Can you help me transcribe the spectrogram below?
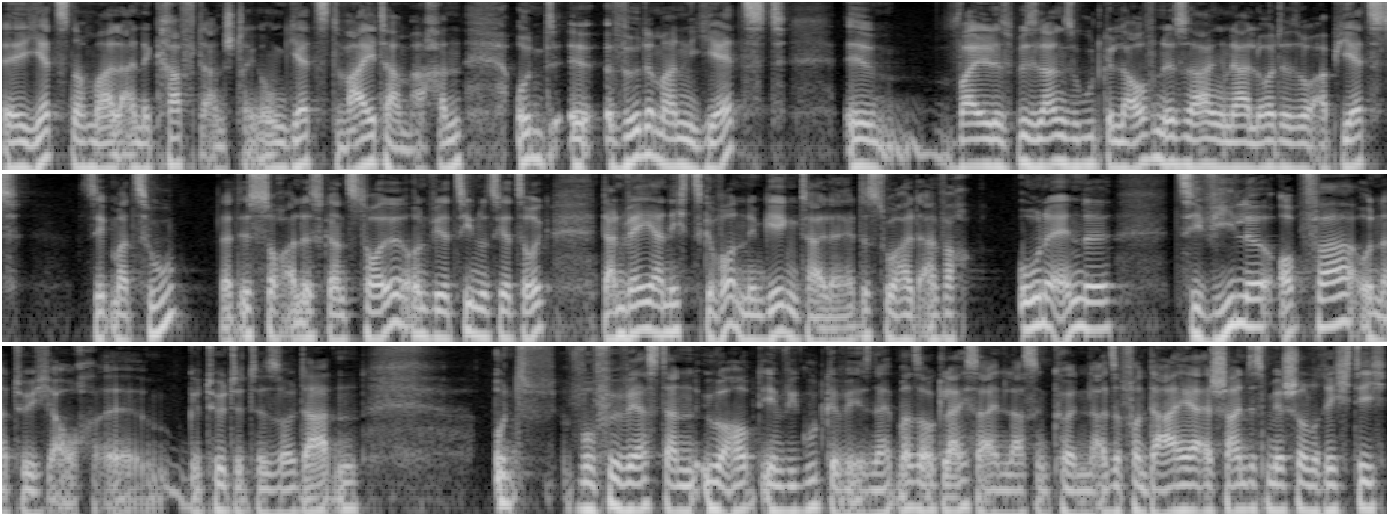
Äh, jetzt nochmal eine Kraftanstrengung, jetzt weitermachen. Und äh, würde man jetzt, äh, weil es bislang so gut gelaufen ist, sagen, na Leute, so ab jetzt seht mal zu, das ist doch alles ganz toll und wir ziehen uns hier zurück, dann wäre ja nichts gewonnen. Im Gegenteil, da hättest du halt einfach ohne Ende zivile Opfer und natürlich auch äh, getötete Soldaten. Und wofür wäre es dann überhaupt irgendwie gut gewesen? Da hätte man es auch gleich sein lassen können. Also von daher erscheint es mir schon richtig,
